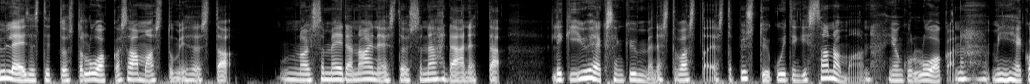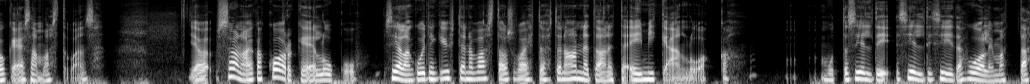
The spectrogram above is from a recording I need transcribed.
yleisesti tuosta luokkasamastumisesta noissa meidän aineistoissa nähdään, että liki 90 vastaajasta pystyy kuitenkin sanomaan jonkun luokan, mihin he kokee samastuvansa. Ja se on aika korkea luku. Siellä on kuitenkin yhtenä vastausvaihtoehtona annetaan, että ei mikään luokka, mutta silti, silti siitä huolimatta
